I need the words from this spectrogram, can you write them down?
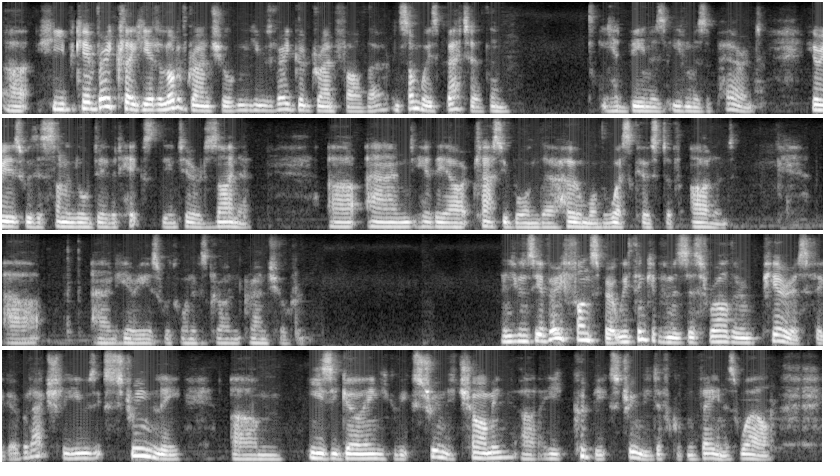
Uh, he became very clear. He had a lot of grandchildren. He was a very good grandfather, in some ways better than he had been as even as a parent. Here he is with his son-in-law David Hicks, the interior designer, uh, and here they are at Classiebawn, their home on the west coast of Ireland. Uh, and here he is with one of his grand grandchildren. And you can see a very fun spirit. We think of him as this rather imperious figure, but actually he was extremely um, easygoing, he could be extremely charming, uh, he could be extremely difficult and vain as well.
